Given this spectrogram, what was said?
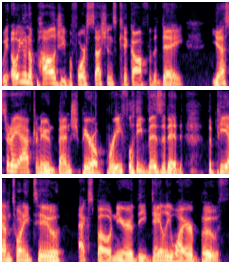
we owe you an apology before sessions kick off for the day. Yesterday afternoon, Ben Shapiro briefly visited the PM22 Expo near the Daily Wire booth.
